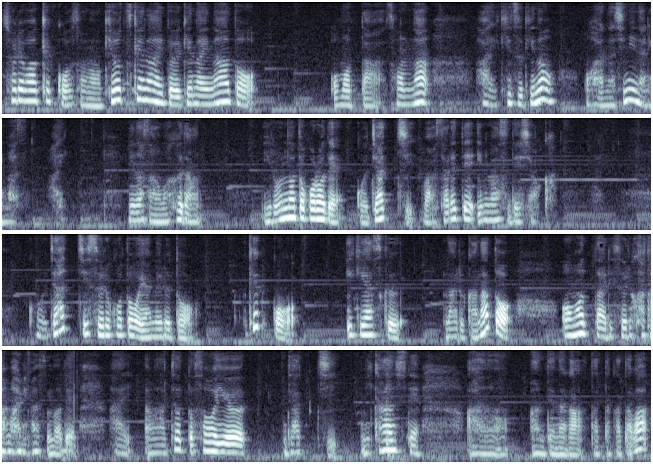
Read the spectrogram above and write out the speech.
それは結構その気をつけないといけないなと思ったそんな、はい、気づきのお話になります。はい、皆さんは普段いろんなところでこうジャッジはされていますでしょうか？こうジャッジすることをやめると結構生きやすくなるかなと思ったりすることもありますので、はい、あちょっとそういうジャッジに関してあのアンテナが立った方は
